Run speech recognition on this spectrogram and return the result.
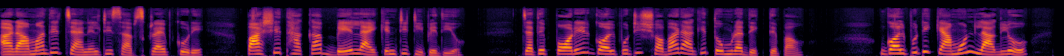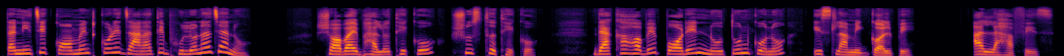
আর আমাদের চ্যানেলটি সাবস্ক্রাইব করে পাশে থাকা বেল আইকনটি টিপে দিও, যাতে পরের গল্পটি সবার আগে তোমরা দেখতে পাও। গল্পটি কেমন লাগল তা নিচে কমেন্ট করে জানাতে ভুলো না যেন। সবাই ভালো থেকো, সুস্থ থেকো। দেখা হবে পরের নতুন কোনো ইসলামিক গল্পে। আল্লাহ হাফেজ।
